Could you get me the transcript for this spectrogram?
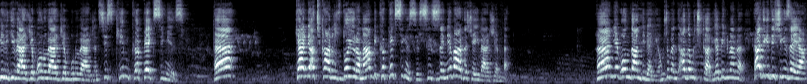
bilgi vereceğim, onu vereceğim, bunu vereceğim. Siz kim köpeksiniz? He? Kendi aç karnınızı doyuramayan bir köpeksiniz siz. siz. Size ne var da şey vereceğim ben? He? Niye ondan dileniyormuş? Ben adamı çıkarıyor bilmem ne. Hadi gidin işinize ya.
